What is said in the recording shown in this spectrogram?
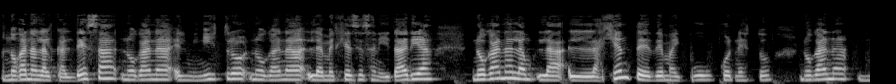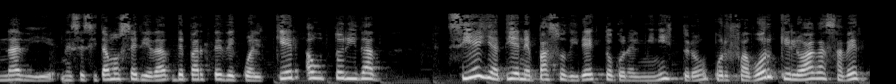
no gana la alcaldesa, no gana el ministro, no gana la emergencia sanitaria, no gana la, la, la gente de Maipú con esto, no gana nadie. Necesitamos seriedad de parte de cualquier autoridad. Si ella tiene paso directo con el ministro, por favor que lo haga saber.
